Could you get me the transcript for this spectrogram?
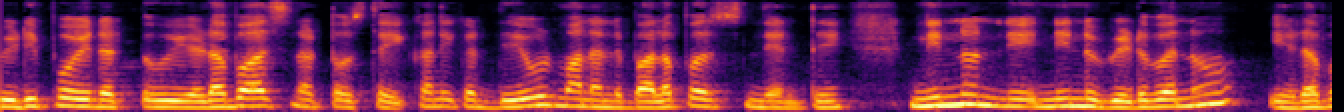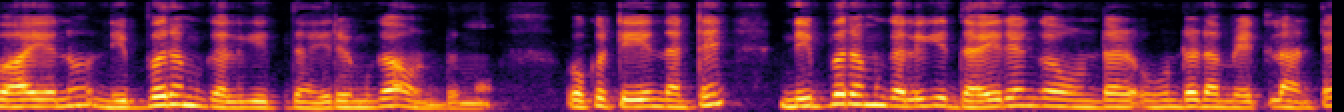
విడిపోయినట్టు ఎడబాసినట్టు వస్తాయి. కానీ ఇక్కడ దేవుడు మనల్ని బలపరుస్తుంది అంటే నిన్ను నిన్ను విడవను ఎడబాయను నిబ్బరం కలిగి ధైర్యంగా ఉండము. ఒకటి ఏంటంటే నిబ్బరం కలిగి ధైర్యంగా ఉండ ఉండడం ఎట్లా అంటే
